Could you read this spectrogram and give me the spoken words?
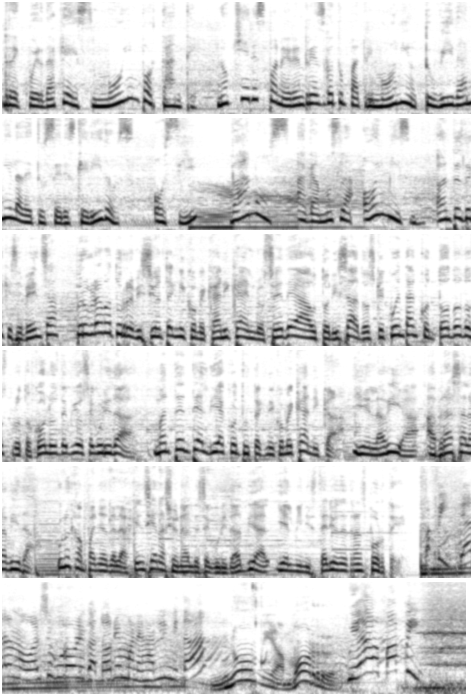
Recuerda que es muy importante. No quieres poner en riesgo tu patrimonio, tu vida ni la de tus seres queridos. ¿O sí? Vamos, hagámosla hoy mismo. Antes de que se venza, programa tu revisión técnico-mecánica en los CDA autorizados que cuentan con todos los protocolos de bioseguridad. Mantente al día con tu técnico-mecánica y en la vía abraza la vida. Una campaña de la Agencia Nacional de Seguridad Vial y el Ministerio de Transporte. Papi, ¿ya renovó el seguro obligatorio en manejar limitada? No, mi amor. Cuidado, papi.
